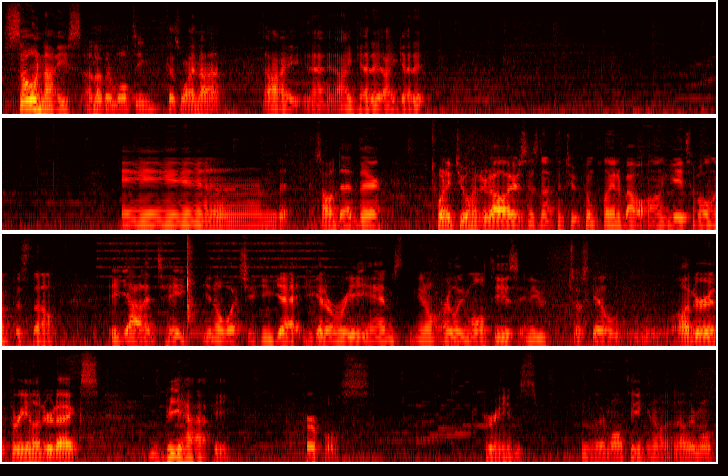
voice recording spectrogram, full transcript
So nice. Another multi? Because why not? Alright, I get it, I get it. And it's all dead there. $2,200 is nothing to complain about on Gates of Olympus, though. You gotta take, you know, what you can get. You get a re and, you know, early multis, and you just get under a 300x. Be happy. Purples. Greens. Another multi, you know, another multi.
